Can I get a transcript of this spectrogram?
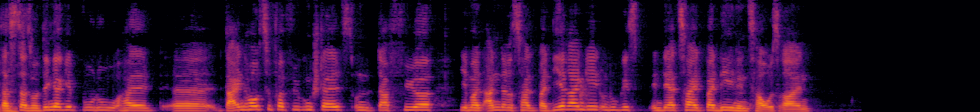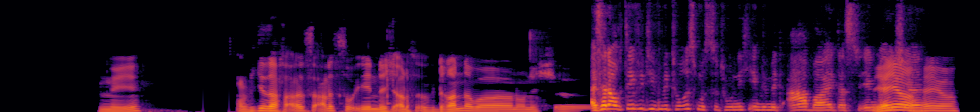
Dass es da so Dinger gibt, wo du halt äh, dein Haus zur Verfügung stellst und dafür jemand anderes halt bei dir reingeht und du gehst in der Zeit bei denen ins Haus rein. nee. Aber wie gesagt, alles, alles so ähnlich. Alles irgendwie dran, aber noch nicht. Äh... Es hat auch definitiv mit Tourismus zu tun, nicht irgendwie mit Arbeit, dass du irgendwelche ja, ja, ja.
